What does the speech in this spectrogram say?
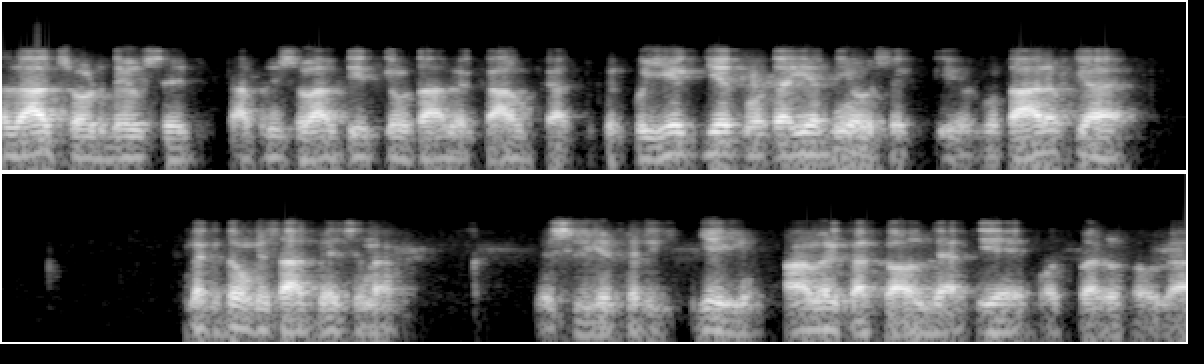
آزاد چھوڑ دے اسے، اپنی سوالتیت کے مطابق کام کا تو پھر کوئی ایک جیت متعین نہیں ہو سکتی، اور متعارف کیا ہے؟ نقدوں کے ساتھ بیچنا۔ اس لیے پھر یہی عامر کا کال جاتی ہے پر ہوگا۔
